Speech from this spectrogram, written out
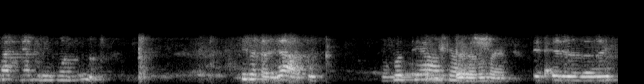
É que é por enquanto, não? Você já tá de alta? Vou ter alta. Esperando o médico. Você esperando, né?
